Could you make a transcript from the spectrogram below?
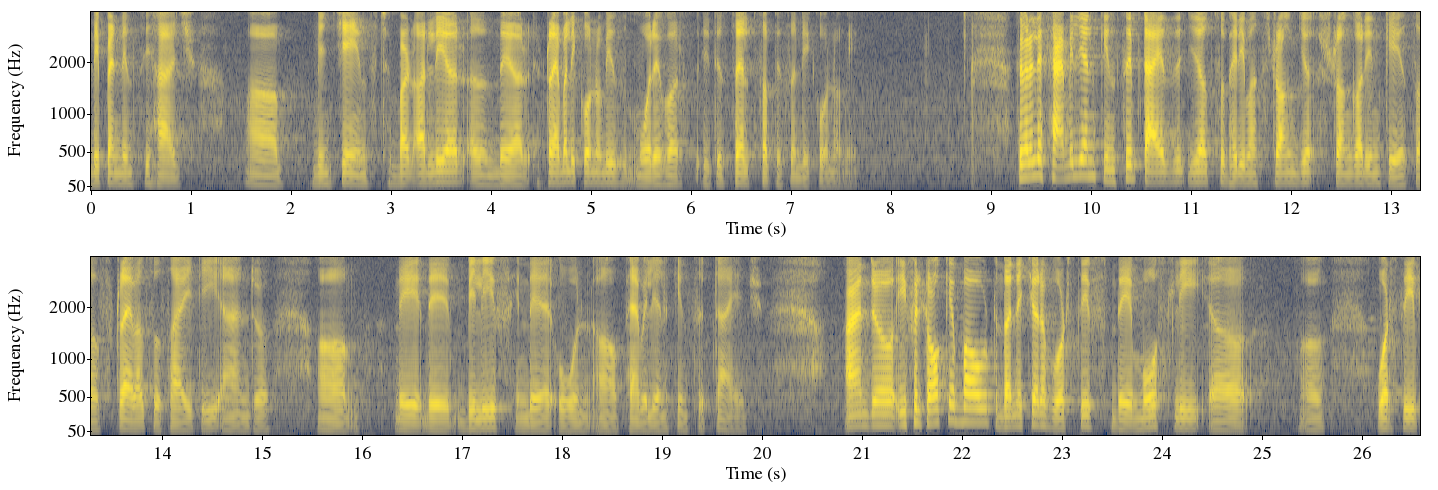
dependency has been changed, but earlier their tribal economy is moreover it is self-sufficient economy. Similarly, family and kinship ties is also very much strong, stronger in case of tribal society and uh, um, they, they believe in their own uh, family and kinship ties. And uh, if we talk about the nature of worship, they mostly uh, uh, worship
